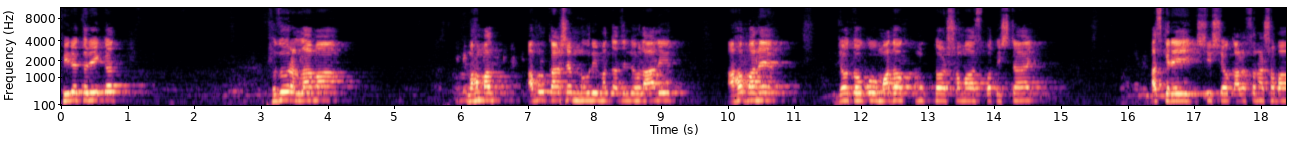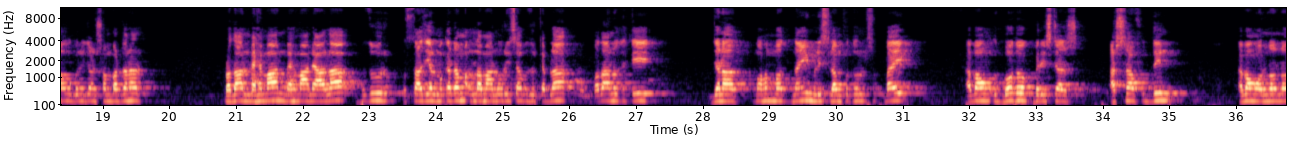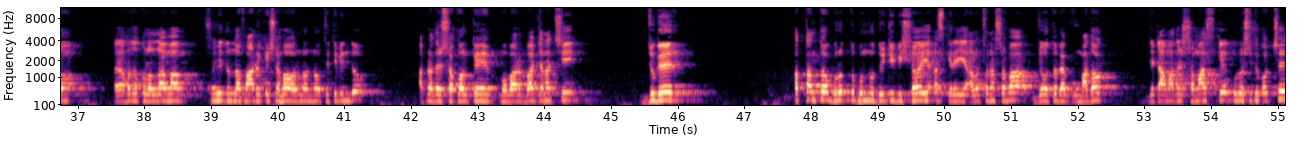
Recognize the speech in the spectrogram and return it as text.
ফিরে তরিকত হুজুর আল্লামা মোহাম্মদ আবুল কাসেম নুরি মাদ্দাজুল্লাহুল আলীর আহ্বানে যৌতুক মাদক মুক্ত সমাজ প্রতিষ্ঠায়। আজকের এই শীর্ষক আলোচনা সভা ও গুণীজন সম্বর্ধনার প্রধান মেহমান মেহমান আলা, হুজুর উস্তাজিয়াল মুকরম আল্লামা নুর ইসা হুজুর কেবলা, প্রধান অতিথি জনাব মোহাম্মদ নাইমুল ইসলাম ফুতুল ভাই এবং উদ্বোধক ব্যারিস্টার আশরাফ উদ্দিন এবং অন্যান্য হজরতুল্লামা শহীদুল্লাহ ফারুকি সহ অন্যান্য অতিথিবৃন্দ। আপনাদের সকলকে মোবারকবাদ জানাচ্ছি। যুগের অত্যন্ত গুরুত্বপূর্ণ দুইটি বিষয় আজকের এই আলোচনা সভা, যৌথ ব্যাপক মাদক, যেটা আমাদের সমাজকে কুলসিত করছে,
